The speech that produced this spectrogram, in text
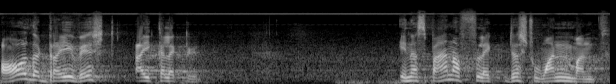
All the dry waste I collected. In a span of like just one month,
